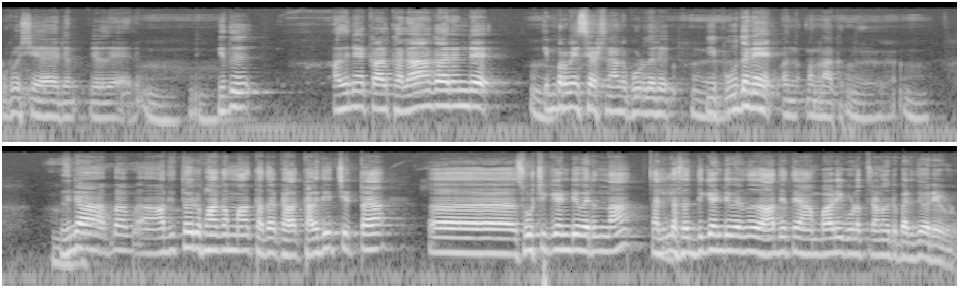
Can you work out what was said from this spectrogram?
ഉർവശിയായാലും ലളിതയായാലും. ഇത് അതിനേക്കാൾ കലാകാരന്റെ ഇംപ്രവൈസേഷനാണ് കൂടുതൽ ഈ പൂതനെ നന്നാക്കുന്നത്. ഇതിന്റെ ആദ്യത്തെ ഒരു ഭാഗം കഥ കളരിച്ചിട്ട സൂക്ഷിക്കേണ്ടി വരുന്ന അല്ലെങ്കിൽ ശ്രദ്ധിക്കേണ്ടി വരുന്നത് ആദ്യത്തെ ആമ്പാടി ഗുണത്തിലാണ് ഒരു പരിധി വരെ ഉള്ളൂ.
